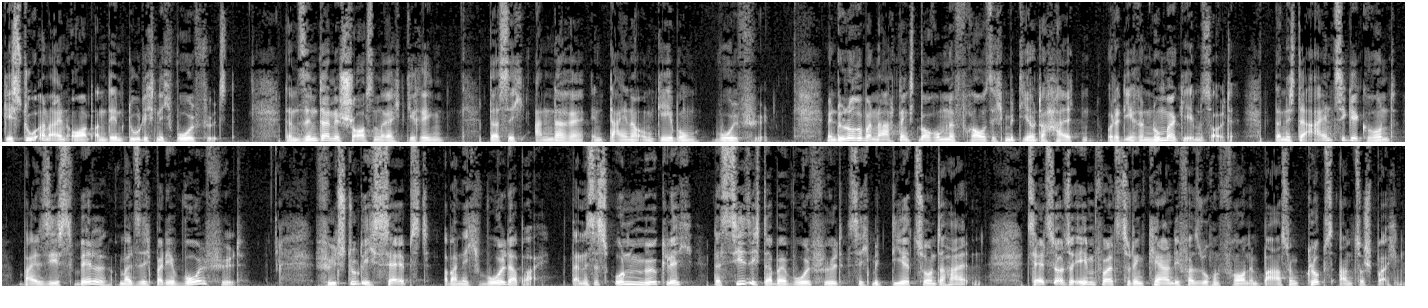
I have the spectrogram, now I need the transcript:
Gehst du an einen Ort, an dem du dich nicht wohlfühlst, dann sind deine Chancen recht gering, dass sich andere in deiner Umgebung wohlfühlen. Wenn du darüber nachdenkst, warum eine Frau sich mit dir unterhalten oder dir ihre Nummer geben sollte, dann ist der einzige Grund, weil sie es will und weil sie sich bei dir wohlfühlt. Fühlst du dich selbst aber nicht wohl dabei, dann ist es unmöglich, dass sie sich dabei wohlfühlt, sich mit dir zu unterhalten. Zählst du also ebenfalls zu den Kerlen, die versuchen, Frauen in Bars und Clubs anzusprechen,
